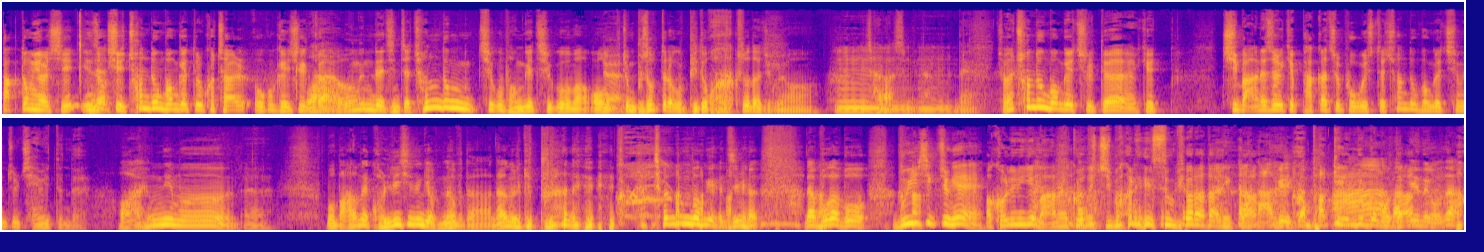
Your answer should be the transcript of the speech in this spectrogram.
박동열 씨, 인석 씨, 네. 천둥 번개 뚫고 잘 오고 계실까요? 와, 오는데 진짜 천둥 치고 번개 치고 막좀 어, 네. 무섭더라고. 비도 확 쏟아지고요. 음, 잘 왔습니다. 음. 네. 저는 천둥 번개 칠 때 이렇게 집 안에서 이렇게 바깥을 보고 있을 때 천둥 번개 치면 좀 재밌던데. 와, 형님은 네. 뭐 마음에 걸리시는 게 없나 보다. 나는 왜 이렇게 불안해. 천둥 번개가 치면 나 뭐가 뭐 무의식 중에 아, 걸리는 게 많아요. 그래도 아. 집 안에 있으면 편하다니까. 아, 그러니까 밖에 아, 있는 거보다. 밖에 있는 거보다.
